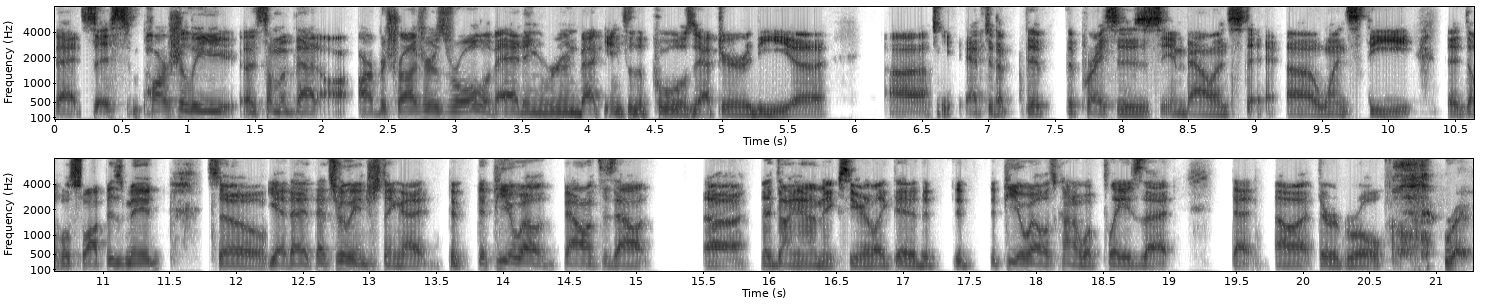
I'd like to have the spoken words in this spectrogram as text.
that partially uh, some of that arbitrager's role of adding rune back into the pools after the uh, after the, the, the price is imbalanced uh, once the, the double swap is made. So yeah, that, that's really interesting that the, the POL balances out uh, the dynamics here. Like the, the, the POL is kind of what plays that that uh, third role. Right.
